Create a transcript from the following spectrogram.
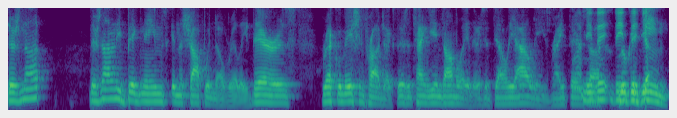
There's not there's not any big names in the shop window really. There's reclamation projects. There's a Tanguy Ndombele. There's a Dele Alli, right? Well, I There's mean, a the- the- Lucas Digne.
